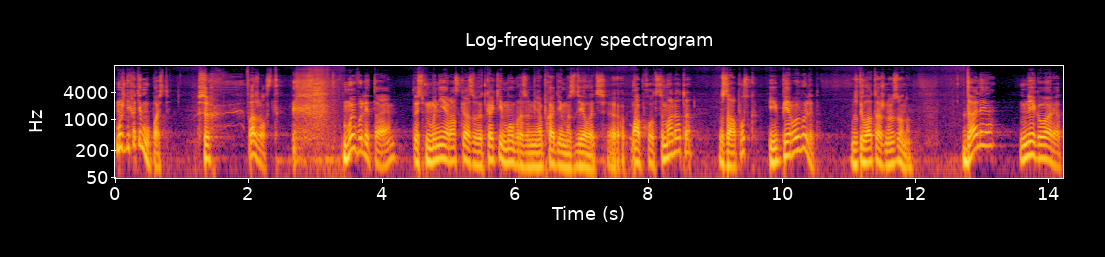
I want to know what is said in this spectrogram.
Мы же не хотим упасть. Все, пожалуйста. Мы вылетаем. То есть мне рассказывают, каким образом необходимо сделать э, обход самолета, запуск и первый вылет в пилотажную зону. Далее мне говорят,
